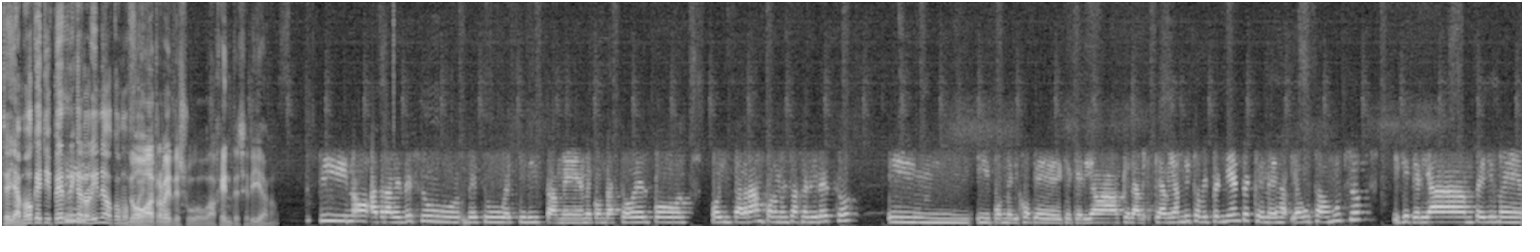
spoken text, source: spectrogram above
¿Te llamó Katy Perry, Sí. Carolina, o cómo No, fue? a través de su agente sería, ¿no? Sí, no, a través de su de su estilista me, me contactó él por por Instagram, por mensaje directo y, y pues me dijo que, que quería que, la- que habían visto mis pendientes, que les había gustado mucho y que querían pedirme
